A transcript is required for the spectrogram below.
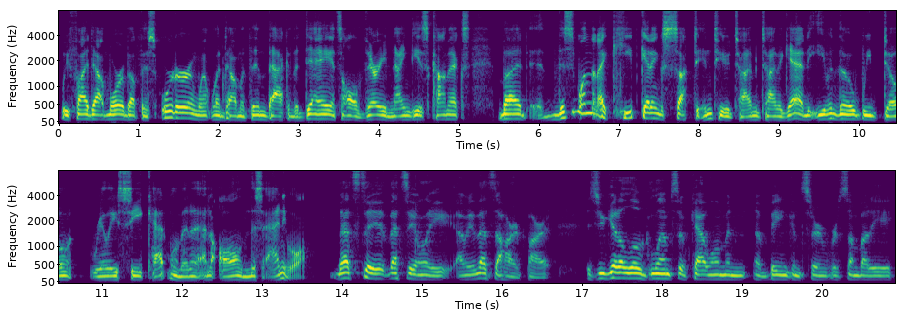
We find out more about this order and what went down with them back in the day. It's all very 90s comics, but this is one that I keep getting sucked into time and time again, even though we don't really see Catwoman at all in this annual. That's the that's the only. I mean, that's the hard part. Is you get a little glimpse of Catwoman of being concerned for somebody,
